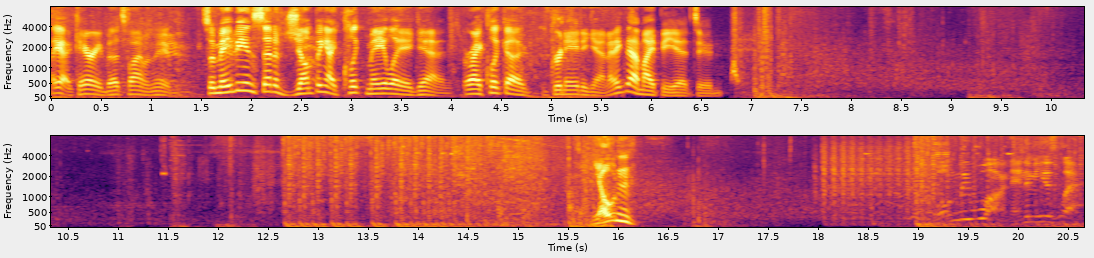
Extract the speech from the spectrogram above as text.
I got carried, but that's fine with me. So maybe instead of jumping, I click melee again. Or I click a grenade again. I think that might be it, dude. Jotun! Only one enemy is left.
